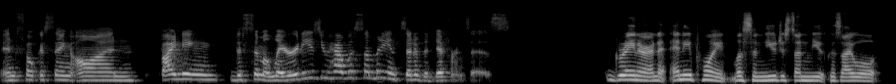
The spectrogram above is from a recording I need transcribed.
and focusing on finding the similarities you have with somebody instead of the differences. Grainer and at any point listen you just unmute because i will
